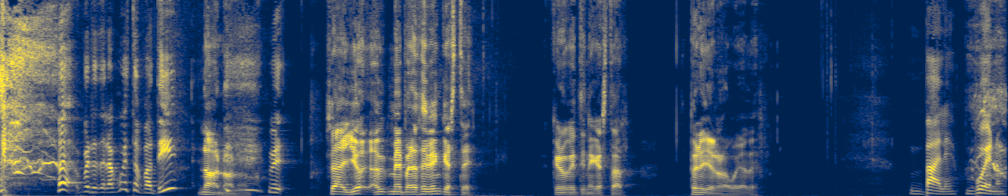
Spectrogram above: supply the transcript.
¿Pero te la he puesto para ti? No, no, no. O sea, yo me parece bien que esté. Creo que tiene que estar. Pero yo no la voy a leer. Vale, bueno,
